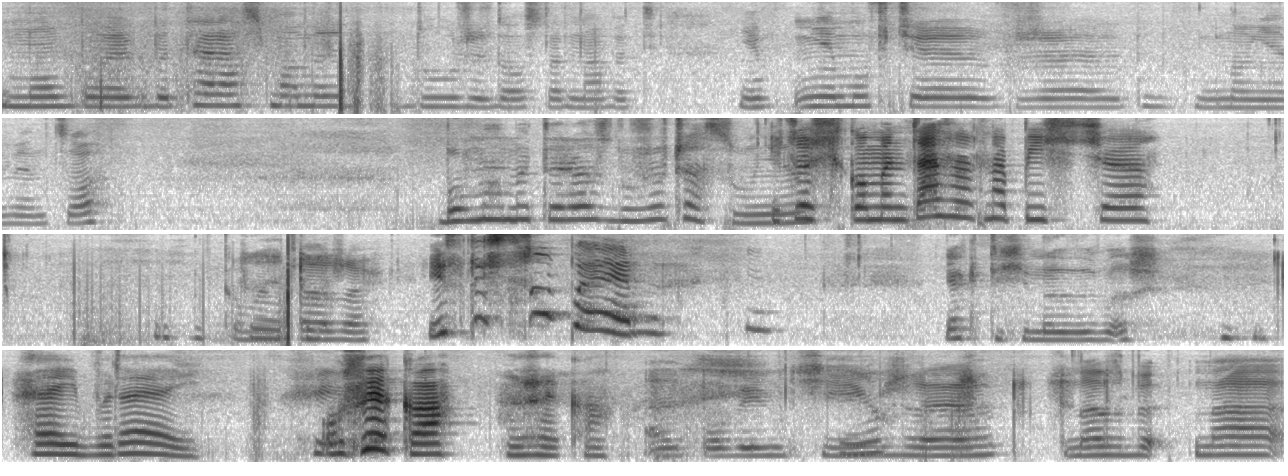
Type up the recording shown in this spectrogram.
no bo jakby teraz mamy duży dostęp nawet. Nie, nie mówcie, że no nie wiem co. Bo mamy teraz dużo czasu, nie? I coś w komentarzach napiszcie. w komentarzach. Jesteś super! Jak ty się nazywasz? Hej, Brej. O, rzeka. Rzeka. Ale powiem ci, że nazwę na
